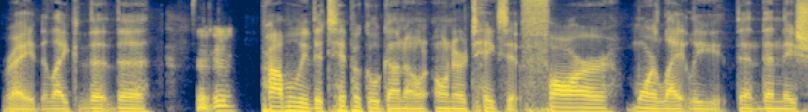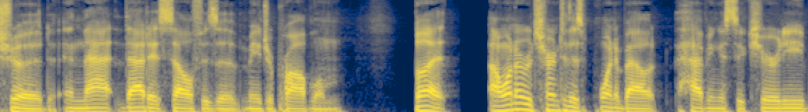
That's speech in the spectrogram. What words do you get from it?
right? Like the the mm-hmm. probably the typical gun owner takes it far more lightly than than they should, and that that itself is a major problem. But I want to return to this point about having a security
